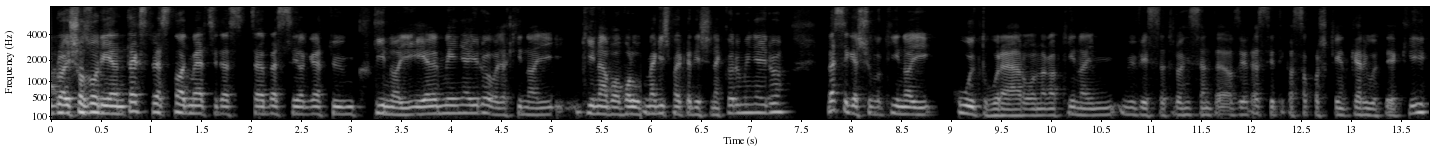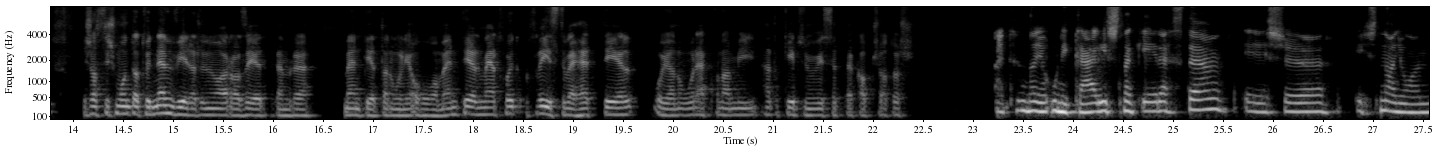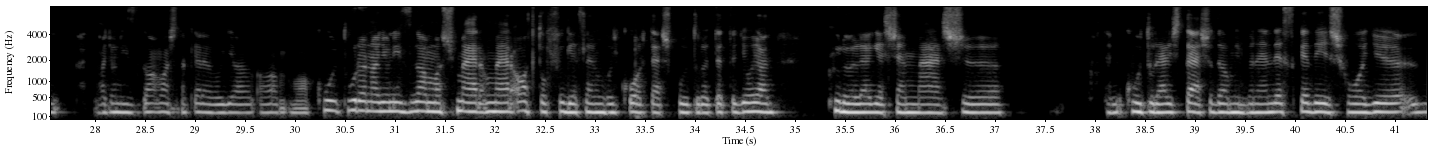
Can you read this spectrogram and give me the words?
Továbbra is az Orient Express nagy mercedes beszélgetünk kínai élményeiről, vagy a kínai, Kínával való megismerkedésének körülményeiről. Beszélgessünk a kínai kultúráról, meg a kínai művészetről, hiszen te azért esztétika szakosként kerültél ki, és azt is mondtad, hogy nem véletlenül arra az egyetemre mentél tanulni, ahova mentél, mert hogy ott részt vehettél olyan órákon, ami hát a képzőművészettel kapcsolatos. Hát nagyon unikálisnak éreztem, és, és nagyon nagyon izgalmasnak eleve, hogy a, a, a kultúra nagyon izgalmas, már, már attól függetlenül, hogy kortás kultúra, tehát egy olyan különlegesen más kulturális társadalmi berendezkedés, hogy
